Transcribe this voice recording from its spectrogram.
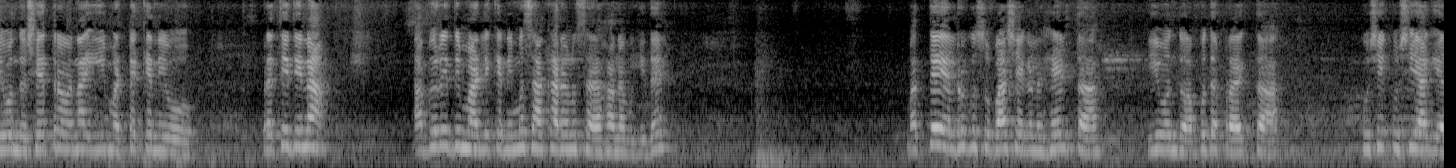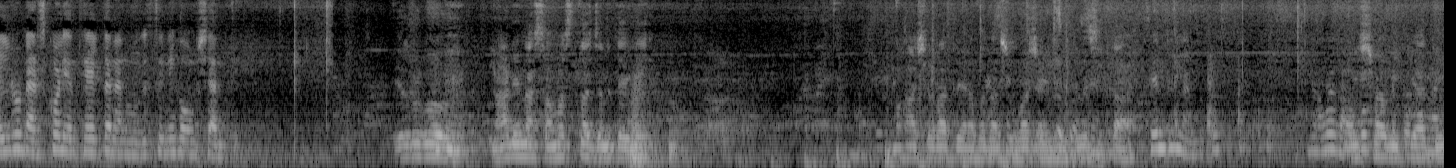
ಈ ಒಂದು ಕ್ಷೇತ್ರವನ್ನು ಈ ಮಟ್ಟಕ್ಕೆ ನೀವು ಪ್ರತಿದಿನ ಅಭಿವೃದ್ಧಿ ಮಾಡಲಿಕ್ಕೆ ನಿಮ್ಮ ಸಹಕಾರನೂ ಸಹ ನಮಗಿದೆ. ಮತ್ತೆ ಎಲ್ರಿಗೂ ಶುಭಾಶಯಗಳು ಹೇಳ್ತಾ ಈ ಒಂದು ಹಬ್ಬದ ಪ್ರಯುಕ್ತ ಖುಷಿ ಖುಷಿಯಾಗಿ ಎಲ್ಲರೂ ನಡೆಸ್ಕೊಳ್ಳಿ ಅಂತ ಹೇಳ್ತಾ ನಾನು ಮುಗಿಸ್ತೀನಿ. ಓಂ ಶಾಂತಿ. ಎಲ್ರಿಗೂ ನಾಡಿನ ಸಮಸ್ತ ಜನತೆಗೆ ಮಹಾಶಿವರಾತ್ರಿ ಹಬ್ಬದ ಶುಭಾಶಯಗಳು ತಿಳಿಸುತ್ತಾ ವಿಶ್ವವಿಖ್ಯಾತಿ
